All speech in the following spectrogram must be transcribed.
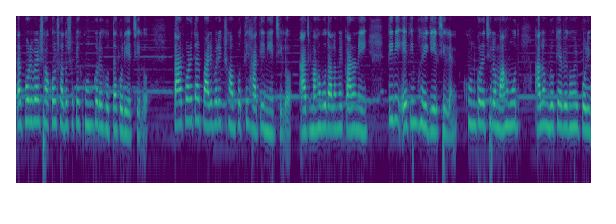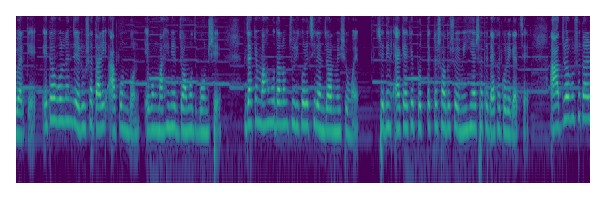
তার পরিবারের সকল সদস্যকে খুন করে হত্যা করিয়েছিল। তারপরে তার পারিবারিক সম্পত্তি হাতিয়ে নিয়েছিল। আজ মাহমুদ আলমের কারণেই তিনি এতিম হয়ে গিয়েছিলেন। খুন করেছিল মাহমুদ আলম রোকেয়া বেগমের পরিবারকে। এটাও বললেন যে রুষা তারই আপন বোন এবং মাহিনের যমজ বোন সে, যাকে মাহমুদ আলম চুরি করেছিলেন জন্মের সময়। সেদিন একে একে প্রত্যেকটা সদস্য মিহিয়ার সাথে দেখা করে গেছে। আদ্র অবশ্য তার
